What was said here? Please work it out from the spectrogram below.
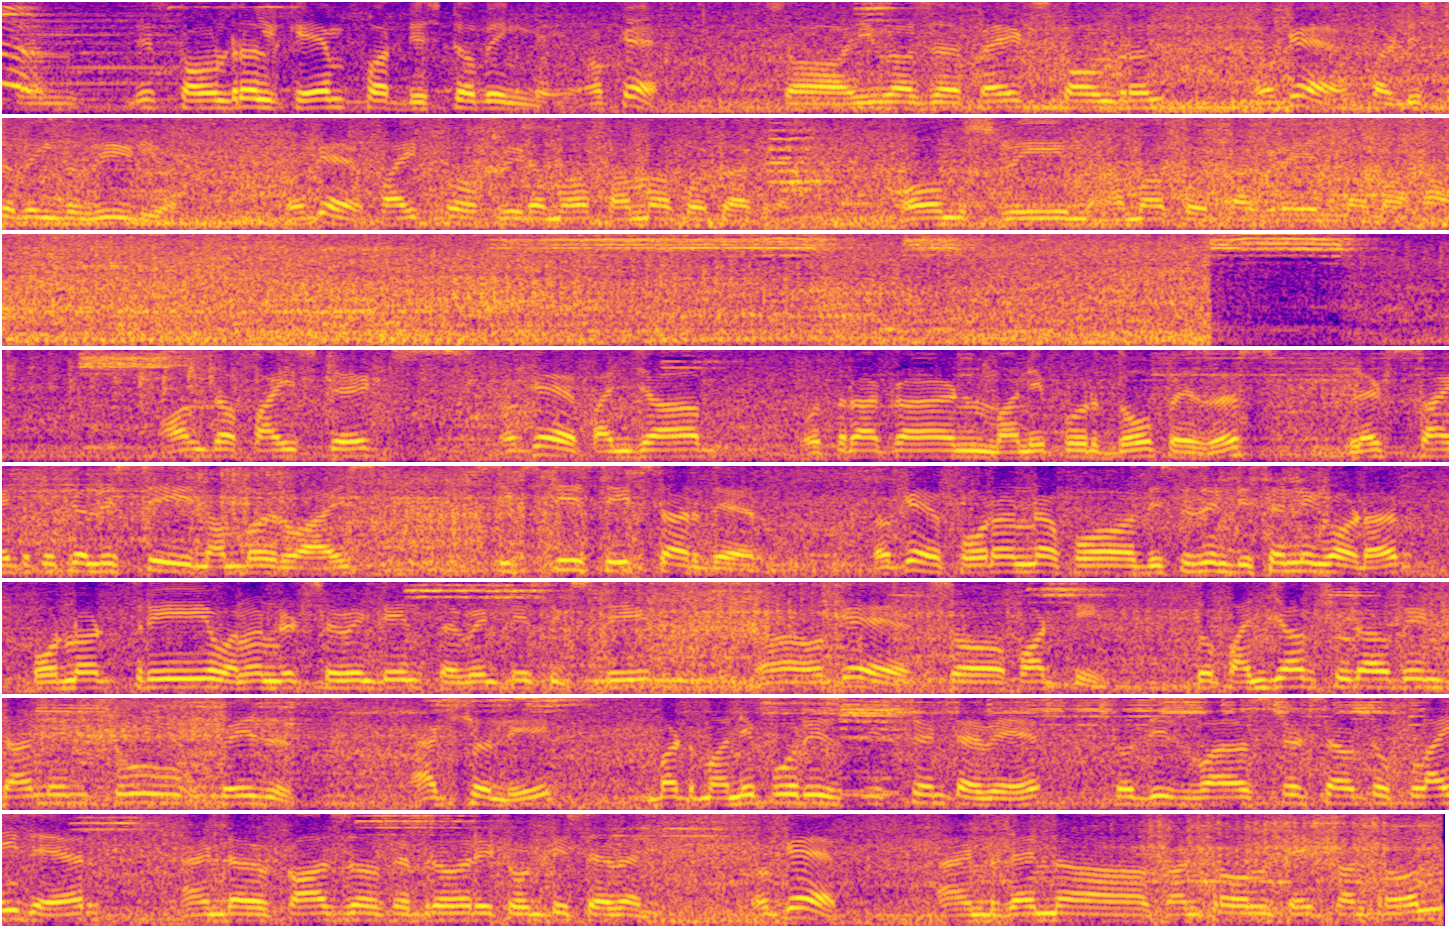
this scoundrel came for disturbing me okay so he was a paid scoundrel okay for disturbing the video okay fight for freedom of अमा कोटाग्रे ओम श्रीम अमा कोटाग्रे नमः all the five states. Okay punjab uttarakhand manipur two phases. Let's scientifically see number wise 60 seats are there. Okay 400 for this is in descending order. 403 117 70 60 uh, okay so 40 so punjab should have been done in two phases actually. But manipur is distant away. So these states have to fly there and uh, cause February 27 okay? And then uh, control take control.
